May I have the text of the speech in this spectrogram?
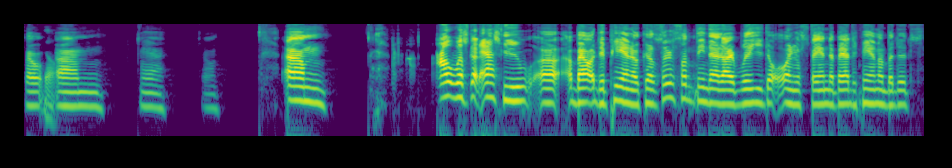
So Yeah. um, yeah. So um, I was gonna ask you uh, about the piano because there's something that I really don't understand about the piano, but it's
